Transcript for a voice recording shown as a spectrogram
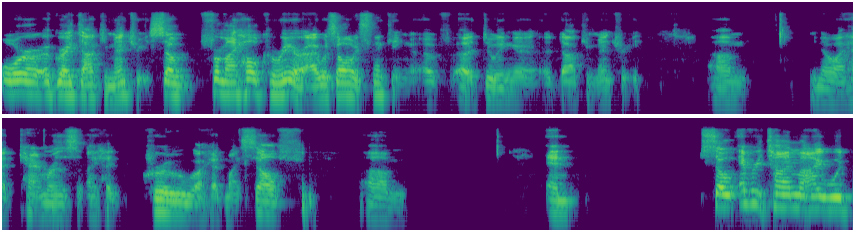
or a great documentary. So for my whole career, I was always thinking of uh, doing a, a documentary. Um, you know, I had cameras, I had crew, I had myself. Um, and so every time I would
